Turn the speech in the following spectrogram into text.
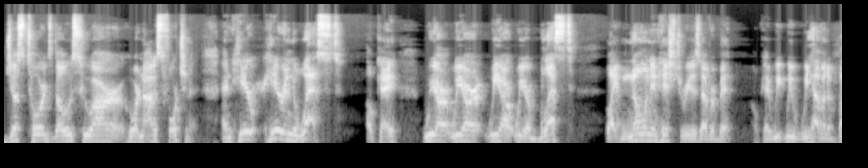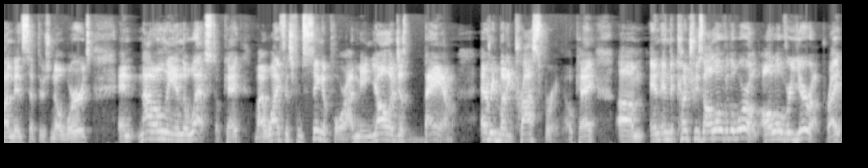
just towards those who are who are not as fortunate. And here here in the West, okay, we are we are we are we are blessed like no one in history has ever been. Okay. We, we, we have an abundance that there's no words. And not only in the West. Okay. My wife is from Singapore. I mean, y'all are just bam. Everybody prospering, okay, um, and in the countries all over the world, all over Europe, right?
